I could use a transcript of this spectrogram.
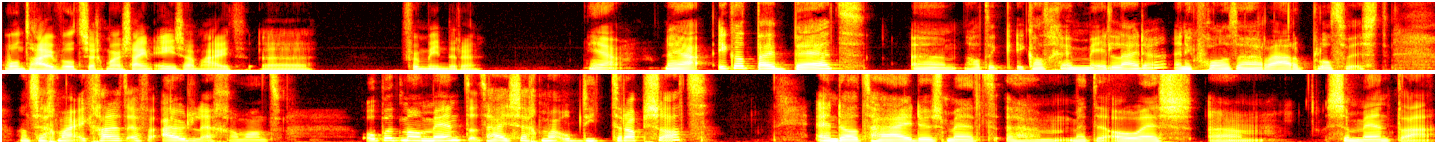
want hij wil zeg maar zijn eenzaamheid eh, verminderen. Ja, nou ja, ik had bij Bad, ehm, had ik, ik had geen medelijden en ik vond het een rare plot twist. Want zeg maar, ik ga het even uitleggen, want op het moment dat hij zeg maar op die trap zat en dat hij dus met, ehm, met de OS ehm, Samantha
